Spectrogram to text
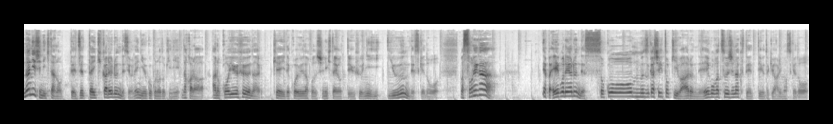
何しに来たのって絶対聞かれるんですよね入国の時に。だからあのこういう風な経緯でこういうようなことしに来たよっていう風に言うんですけど、まあ、それがやっぱ英語でやるんです。そこ難しい時はあるんで、英語が通じなくてっていう時はありますけど、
